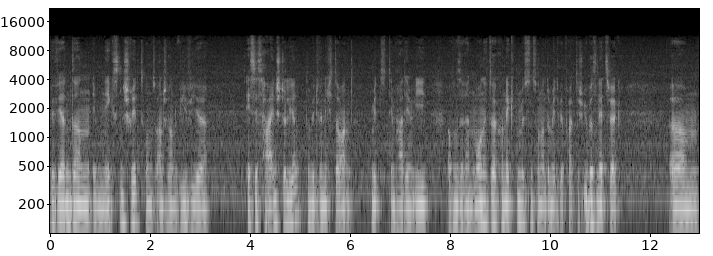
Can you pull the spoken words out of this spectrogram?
Wir werden dann im nächsten Schritt uns anschauen, wie wir SSH installieren, damit wir nicht dauernd mit dem HDMI auf unseren Monitor connecten müssen, sondern damit wir praktisch übers Netzwerk ähm,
